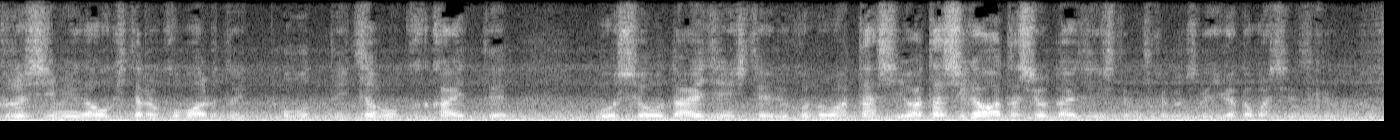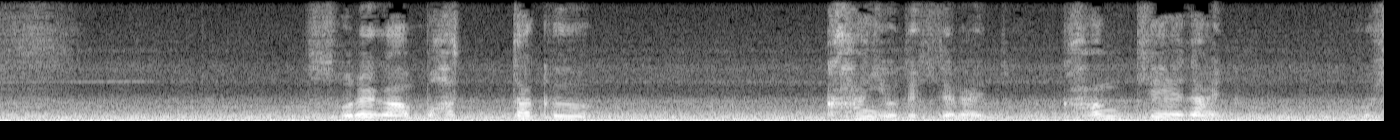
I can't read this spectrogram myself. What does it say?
苦しみが起きたら困ると思っていつも抱えて五章を大事にしているこの私私が私を大事にしてるんですけどちょっと言い方おかしいですけど。それが全く関与できてないと関係ないと。一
